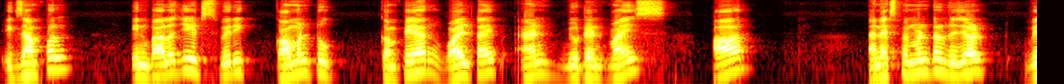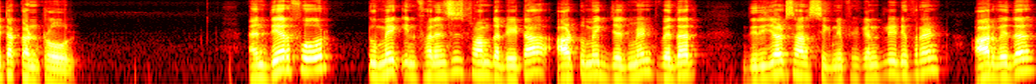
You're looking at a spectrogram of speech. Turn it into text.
Example in biology it is very common to compare wild type and mutant mice or an experimental result with a control and therefore, to make inferences from the data or to make judgment whether the results are significantly different or whether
